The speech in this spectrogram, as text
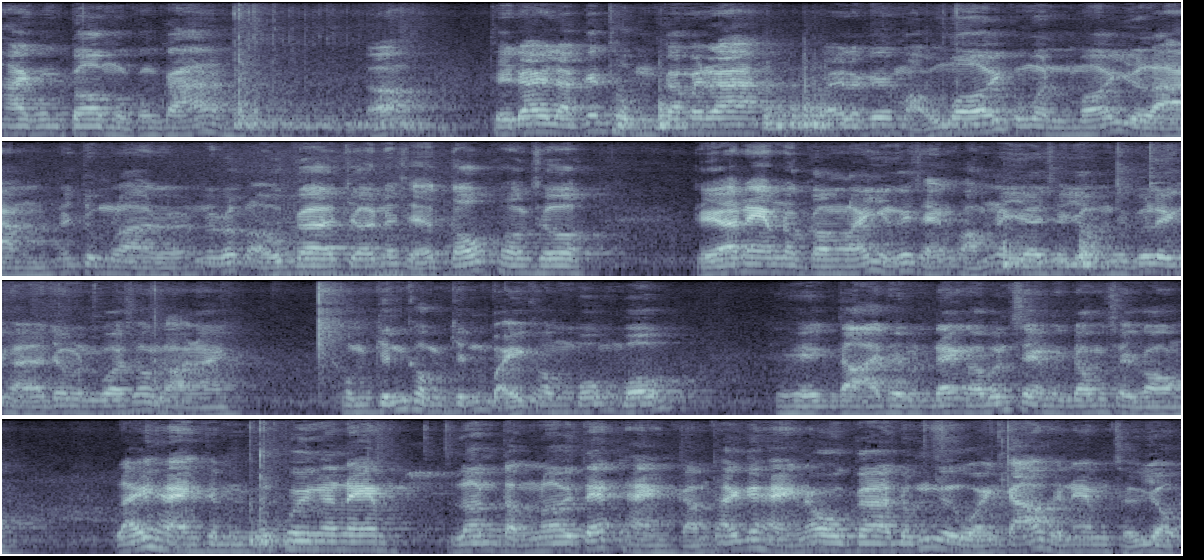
Hai con tôm, một con cá. Này. đó thì đây là cái thùng camera, đây là cái mẫu mới của mình, mới vừa làm. Nói chung là nó rất là ok, chơi nó sẽ tốt hơn xưa. Thì anh em nào cần lấy những cái sản phẩm này về sử dụng thì cứ liên hệ cho mình qua số điện thoại này. 09097044 thì hiện tại thì mình đang ở bến xe miền Đông, Sài Gòn. Lấy hàng thì mình cũng khuyên anh em lên tận nơi test hàng, cảm thấy cái hàng nó ok, đúng như quảng cáo thì anh em sử dụng.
